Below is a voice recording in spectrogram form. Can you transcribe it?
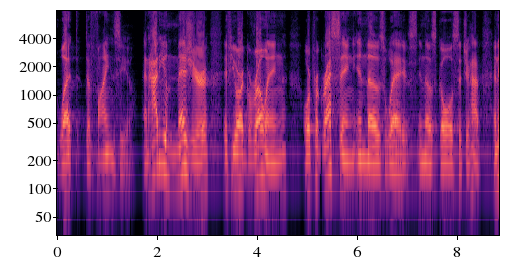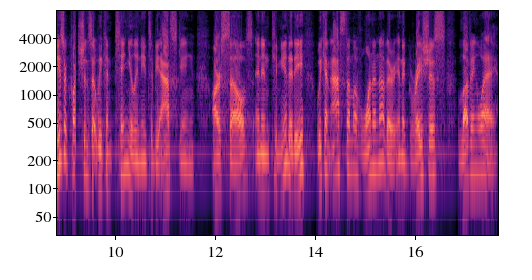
What defines you? And how do you measure if you are growing or progressing in those ways, in those goals that you have? And these are questions that we continually need to be asking ourselves. And in community, we can ask them of one another in a gracious, loving way.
